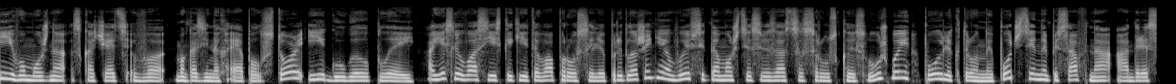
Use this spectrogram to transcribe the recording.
и его можно скачать в магазинах Apple Store и Google Play. А если у вас есть какие-то вопросы или предложения, вы всегда можете связаться с русской службой по электронной почте, написав на адрес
